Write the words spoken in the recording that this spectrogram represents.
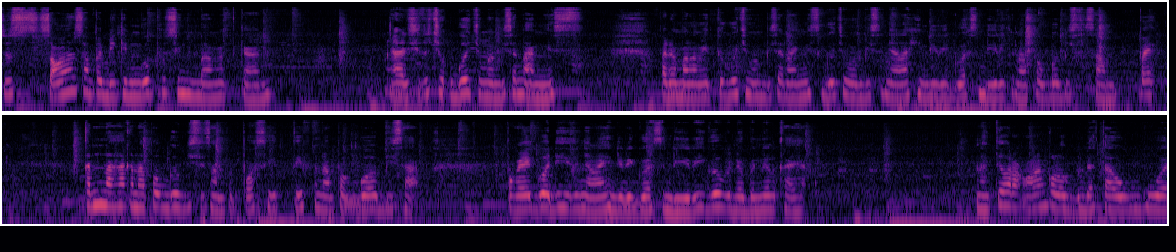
Terus soalnya sampai bikin gue pusing banget kan. Nah di situ gue cuma bisa nangis. Pada malam itu gue cuma bisa nangis gue cuma bisa nyalahin diri gue sendiri. Kenapa gue bisa sampai kena kenapa gue bisa sampai positif kenapa gue bisa pokoknya gue di situ nyalahin diri gue sendiri. Gue bener-bener kayak nanti orang-orang kalau udah tahu gue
